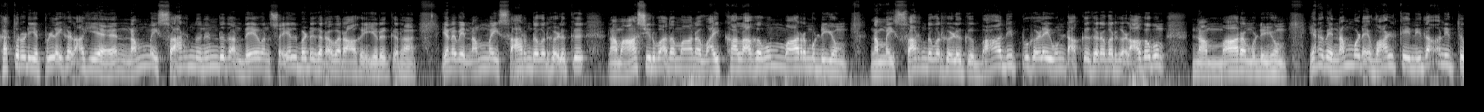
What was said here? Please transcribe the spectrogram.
கர்த்தருடைய பிள்ளைகளாகிய நம்மை சார்ந்து நின்றுதான் தேவன் செயல்படுகிறவராக இருக்கிறார். எனவே நம்மை சார்ந்தவர்களுக்கு நாம் ஆசீர்வாதமான வாய்க்காலாகவும் மாற முடியும். நம்மை சார்ந்த சார்ந்தவர்களுக்கு பாதிப்புகளை உண்டாக்குகிறவர்களாகவும் நாம் மாற முடியும். எனவே நம்முடைய வாழ்க்கை நிதானித்து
